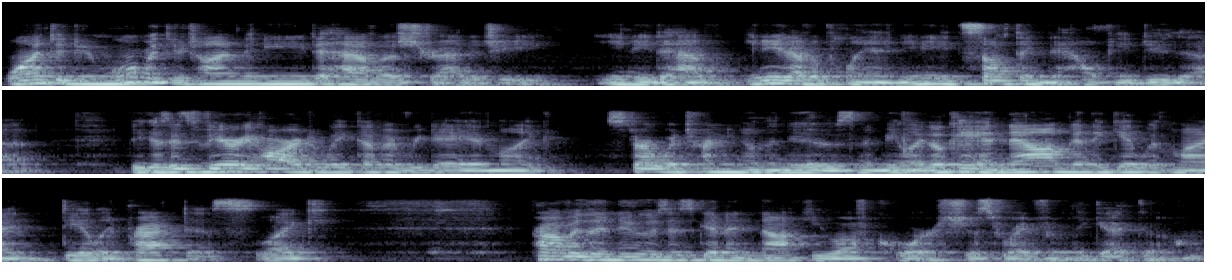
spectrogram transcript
want to do more with your time, then you need to have a strategy. You need to have you need to have a plan. You need something to help you do that. Because it's very hard to wake up every day and like start with turning on the news and then being like, okay, and now I'm going to get with my daily practice. Like, probably the news is going to knock you off course just right from the get go.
